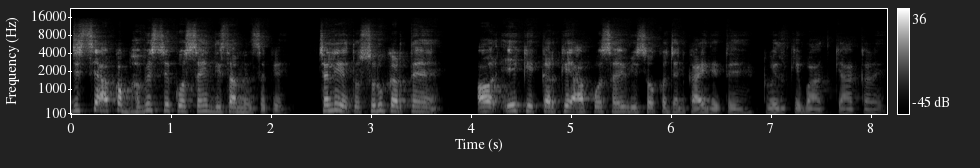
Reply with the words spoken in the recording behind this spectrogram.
जिससे आपका भविष्य को सही दिशा मिल सके। चलिए तो शुरू करते हैं। और एक एक करके आपको सभी विषयों को जानकारी देते हैं। ट्वेल्थ के बाद क्या करें?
